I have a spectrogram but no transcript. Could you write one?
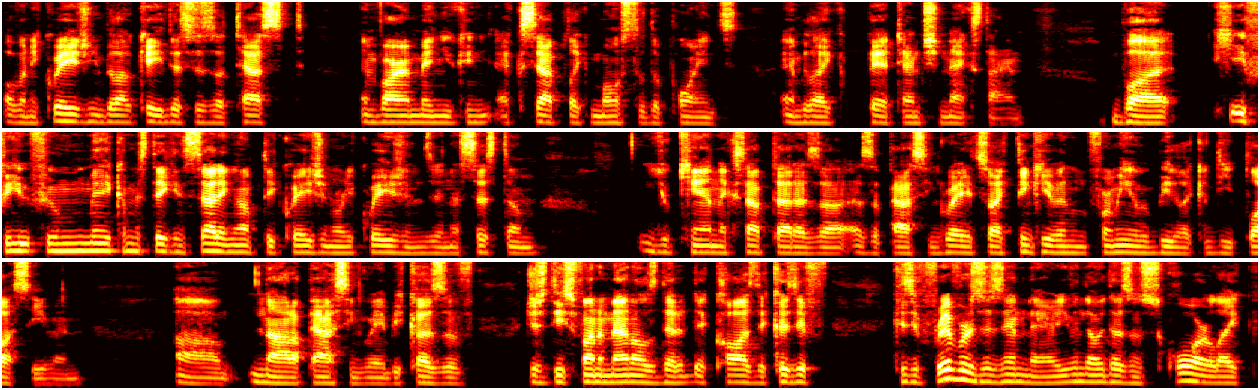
of an equation, you'd be like, okay, this is a test environment, you can accept like most of the points and be like, pay attention next time. But if you if you make a mistake in setting up the equation or equations in a system you can accept that as a as a passing grade. So I think even for me it would be like a D plus even, um, not a passing grade because of just these fundamentals that that caused it. Because if because if Rivers is in there, even though he doesn't score, like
